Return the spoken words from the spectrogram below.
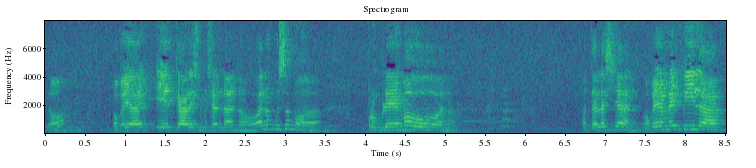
no? O kaya i-encourage mo siya na, no? Anong gusto mo? Ah? Problema o ano? Madalas yan. O kaya may pila,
